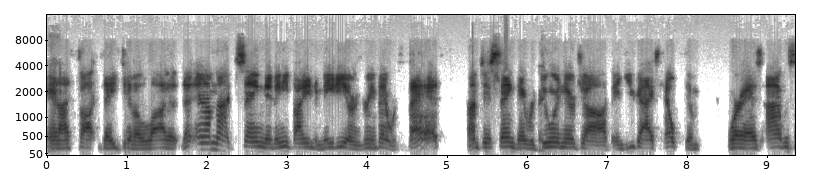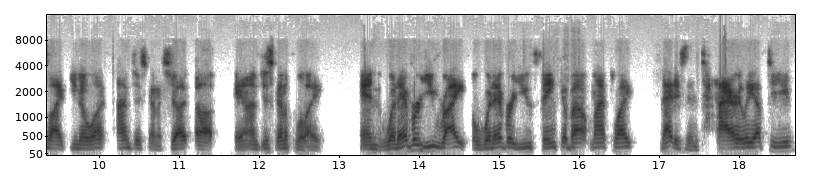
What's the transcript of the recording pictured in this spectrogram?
And I thought they did a lot of, and I'm not saying that anybody in the media or in Green Bay was bad. I'm just saying they were doing their job and you guys helped them. Whereas I was like, you know what? I'm just going to shut up and I'm just going to play. And whatever you write or whatever you think about my play, that is entirely up to you.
